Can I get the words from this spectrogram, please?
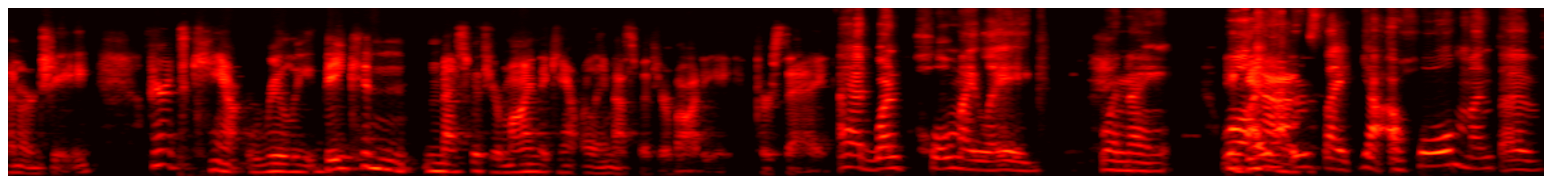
energy. Spirits can't really, they can mess with your mind. They can't really mess with your body per se. I had one pull my leg one night. Well, yeah. I, it was like, yeah, a whole month of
